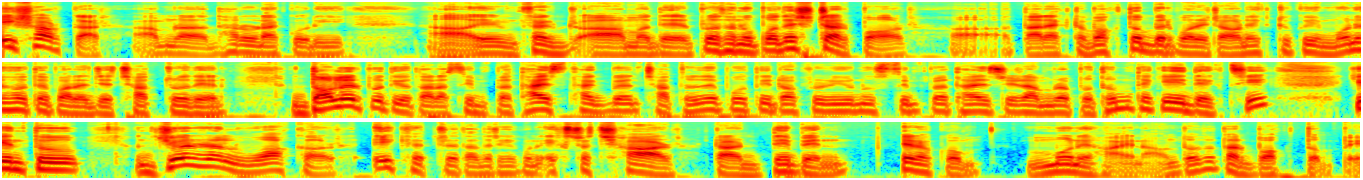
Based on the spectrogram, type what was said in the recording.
এই সরকার, আমরা ধারণা করি ইনফ্যাক্ট আমাদের প্রধান উপদেষ্টার পর তার একটা বক্তব্যের পর এটা অনেকটুকুই মনে হতে পারে যে ছাত্রদের দলের প্রতিও তারা সিম্পাথাইজ থাকবেন, ছাত্রদের প্রতি ডক্টর ইউনুস সিম্পাথাইজ এটা আমরা প্রথম থেকেই দেখছি। কিন্তু জেনারেল ওয়াকার এই ক্ষেত্রে তাদেরকে কোনো এক্সট্রা ছাড় টার দেবেন এরকম মনে হয় না, অন্তত তার বক্তব্যে।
